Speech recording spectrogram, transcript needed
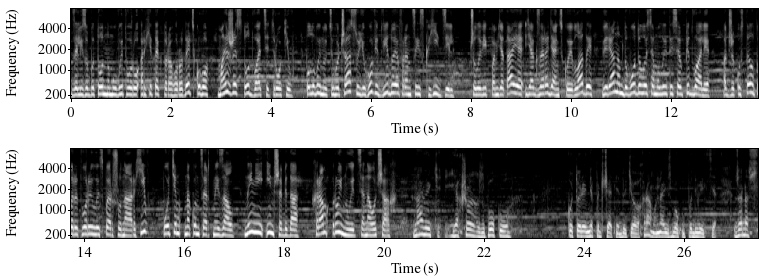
Залізобетонному витвору архітектора Городецького майже 120 років. Половину цього часу його відвідує Франциск Гідзіль. Чоловік пам'ятає, як за радянської влади вірянам доводилося молитися в підвалі, адже костел перетворили спершу на архів, потім на концертний зал. Нині інша біда. Храм руйнується на очах. Навіть якщо з боку, котрий не причетний до цього храму, навіть з боку подивитися, зараз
